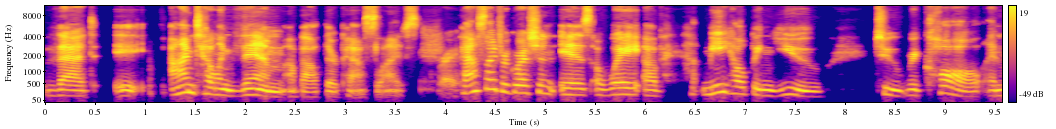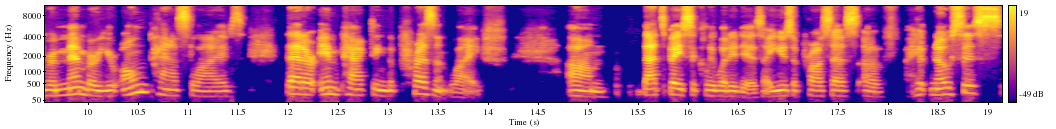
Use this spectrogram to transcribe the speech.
that I'm telling them about their past lives. Right. Past life regression is a way of me helping you to recall and remember your own past lives that are impacting the present life. Um, that's basically what it is. I use a process of hypnosis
